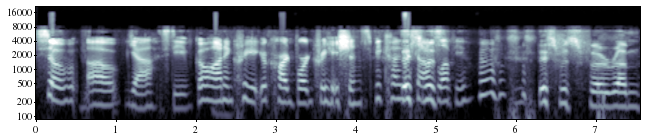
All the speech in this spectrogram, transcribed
so, uh, yeah, Steve, go on and create your cardboard creations because This God was- love you. This was for um,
